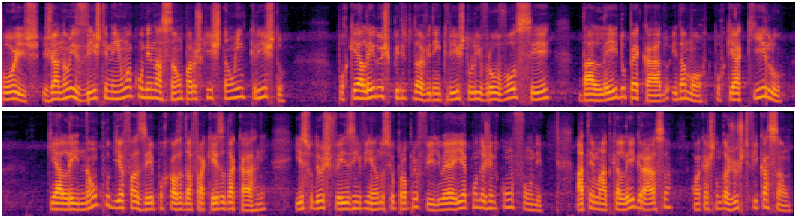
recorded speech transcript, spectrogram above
pois, já não existe nenhuma condenação para os que estão em Cristo, porque a lei do Espírito da vida em Cristo livrou você da lei do pecado e da morte, porque aquilo que a lei não podia fazer por causa da fraqueza da carne, isso Deus fez enviando o seu próprio filho. E aí é quando a gente confunde a temática lei e graça com a questão da justificação.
